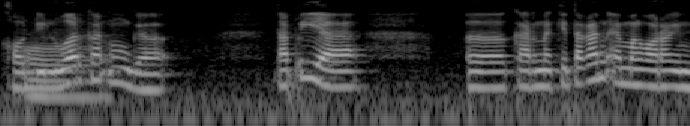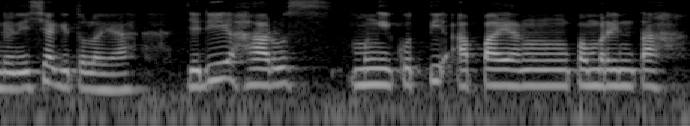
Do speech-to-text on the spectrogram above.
Kalau di luar kan enggak. Tapi ya eh, karena kita kan emang orang Indonesia gitu loh ya. Jadi harus mengikuti apa yang pemerintah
